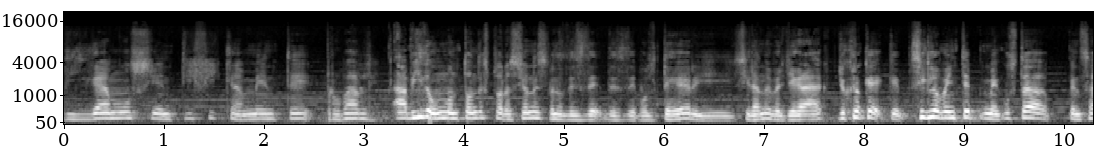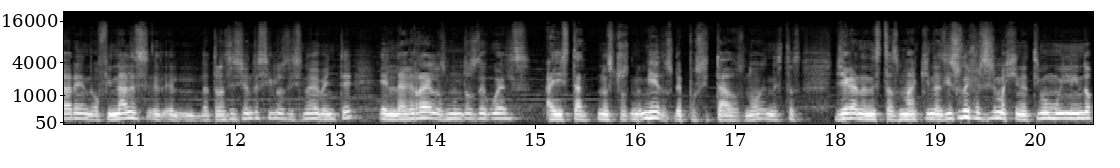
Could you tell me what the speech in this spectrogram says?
digamos, científicamente probable. Ha habido un montón de exploraciones, bueno, desde, desde Voltaire y Cyrano de Bergerac. Yo creo que, siglo XX me gusta pensar en, o finales, la transición de siglos XIX-XX, en la guerra de los mundos de Wells. Ahí están nuestros miedos depositados, ¿no? En estas, llegan en estas máquinas y es un ejercicio imaginativo muy lindo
